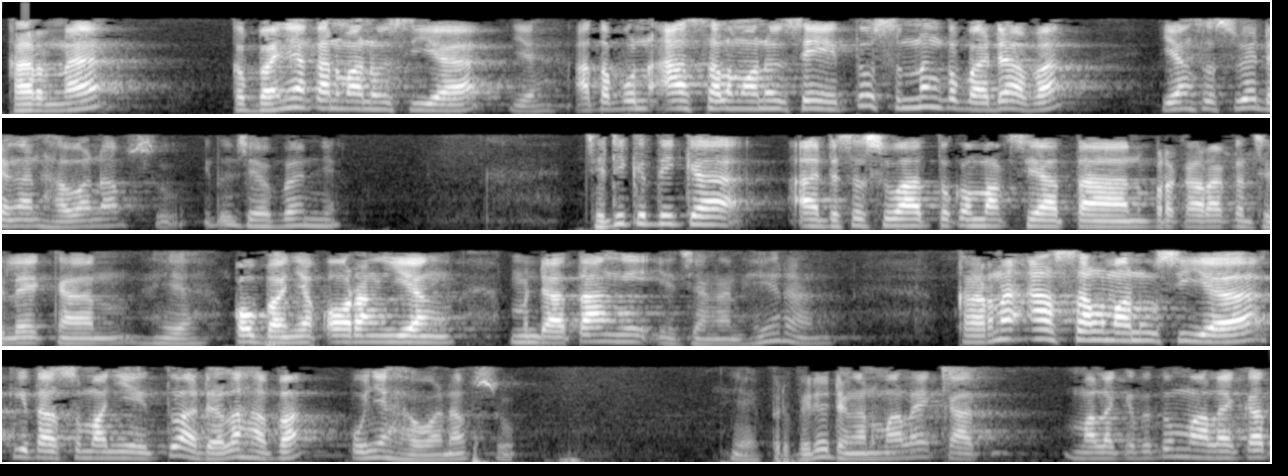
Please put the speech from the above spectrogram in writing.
Karena kebanyakan manusia ya ataupun asal manusia itu senang kepada apa? Yang sesuai dengan hawa nafsu. Itu jawabannya. Jadi ketika ada sesuatu kemaksiatan, perkara kejelekan, ya, kok banyak orang yang mendatangi, ya jangan heran. Karena asal manusia kita semuanya itu adalah apa? Punya hawa nafsu. Ya, berbeda dengan malaikat. Malaikat itu malaikat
